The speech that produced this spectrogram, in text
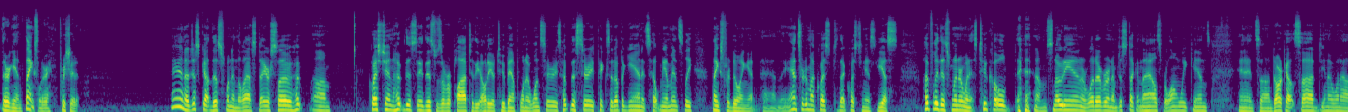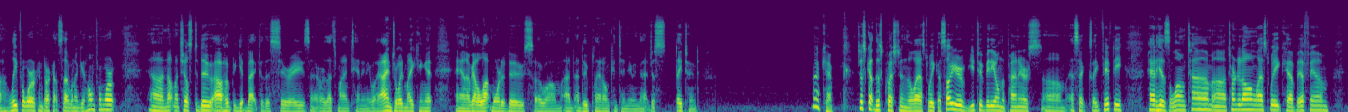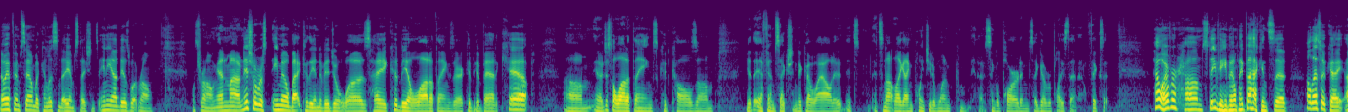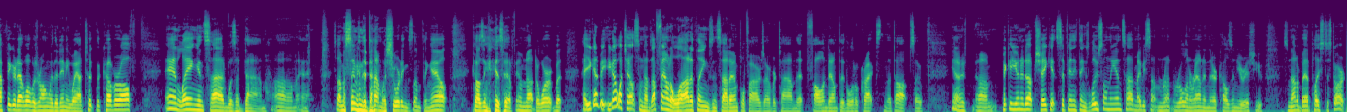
there again, thanks, Larry. Appreciate it. And I just got this one in the last day or so. Hope um, question. Hope this this was a reply to the Audio Tube Amp 101 series. Hope this series picks it up again. It's helped me immensely. Thanks for doing it. And the answer to my question to that question is yes. Hopefully this winter when it's too cold and I'm snowed in or whatever and I'm just stuck in the house for long weekends and it's uh, dark outside, you know, when I leave for work and dark outside when I get home from work uh, not much else to do. I hope to get back to this series, uh, or that's my intent anyway. I enjoyed making it, and I've got a lot more to do, so um, I, I do plan on continuing that. Just stay tuned. Okay, just got this question in the last week. I saw your YouTube video on the Pioneer um, SX850. Had his a long time. Uh, turned it on last week. Have FM, no FM sound, but can listen to AM stations. Any ideas what wrong? What's wrong? And my initial email back to the individual was, hey, could be a lot of things there. It could be a bad cap. Um, you know, just a lot of things could cause um, the FM section to go out. It, it's it's not like I can point you to one you know, single part and say go replace that and it'll fix it. However, um, Steve emailed me back and said, "Oh, that's okay. I figured out what was wrong with it anyway. I took the cover off, and laying inside was a dime. Um, and so I'm assuming the dime was shorting something out, causing his FM not to work. But hey, you gotta be you gotta watch out sometimes. I've found a lot of things inside amplifiers over time that fallen down through the little cracks in the top. So you know, um, pick a unit up, shake it, see if anything's loose on the inside. Maybe something run, rolling around in there causing your issue. It's not a bad place to start.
